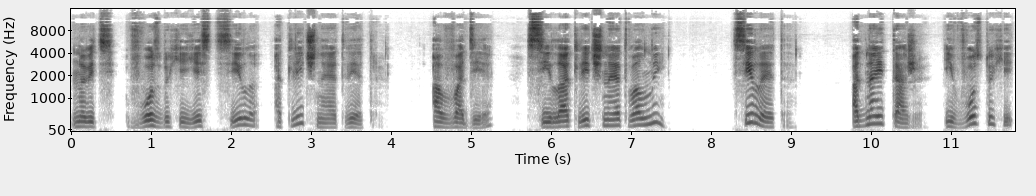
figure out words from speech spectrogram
Но ведь в воздухе есть сила, отличная от ветра, а в воде сила, отличная от волны. Сила эта одна и та же, и в воздухе,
